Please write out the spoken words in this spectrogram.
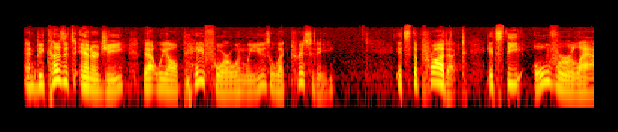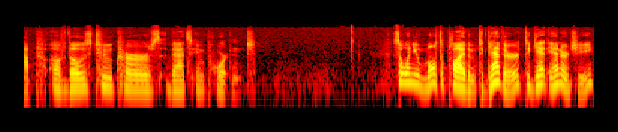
And because it's energy that we all pay for when we use electricity, it's the product, it's the overlap of those two curves that's important. So when you multiply them together to get energy,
